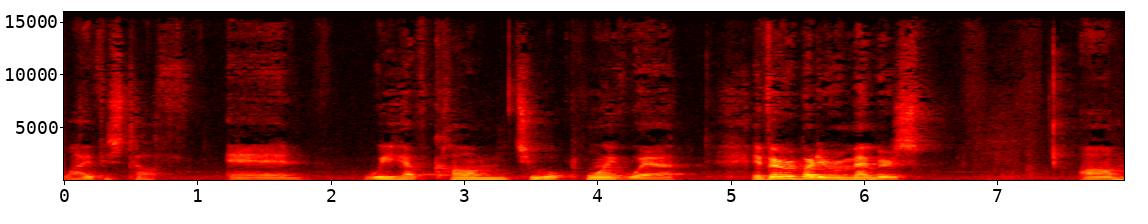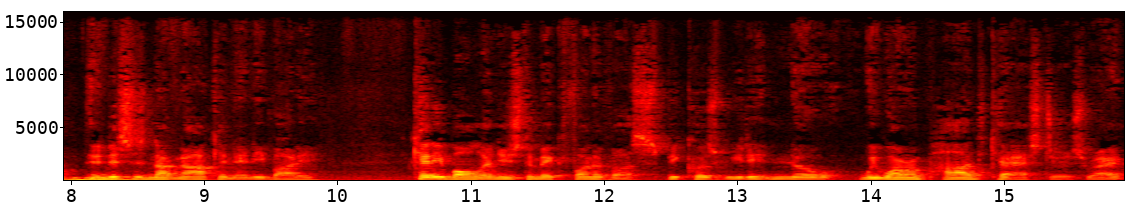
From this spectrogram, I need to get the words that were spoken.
life is tough. And we have come to a point where, if everybody remembers, um, and this is not knocking anybody, Kenny Bolin used to make fun of us because we didn't know, we weren't podcasters, right?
